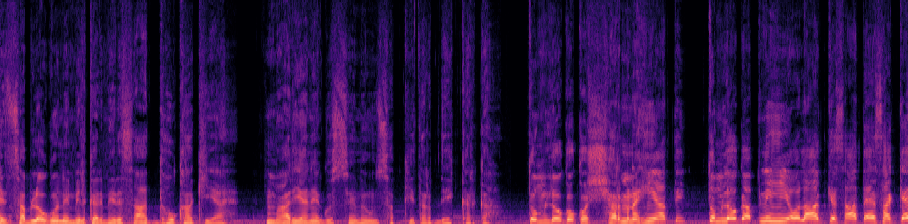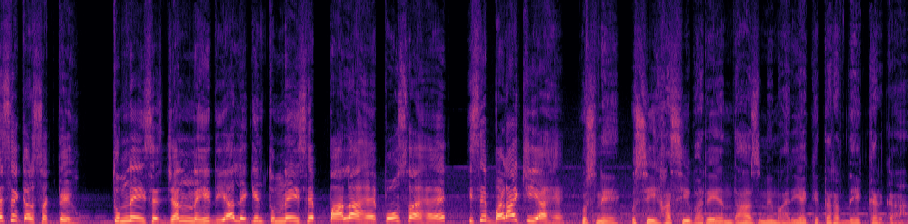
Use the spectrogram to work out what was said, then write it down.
इन सब लोगों ने मिलकर मेरे साथ धोखा किया है। मारिया ने गुस्से में उन सब की तरफ़ देख कर कहा तुम लोगों को शर्म नहीं आती? तुम लोग अपनी ही औलाद के साथ ऐसा कैसे कर सकते हो? तुमने इसे जन्म नहीं दिया लेकिन तुमने इसे पाला है पोसा है इसे बड़ा किया है। उसने उसी हँसी भरे अंदाज में मारिया की तरफ़ देख कर कहा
